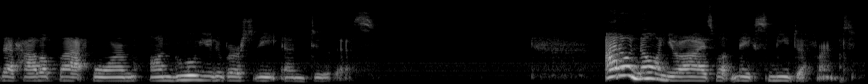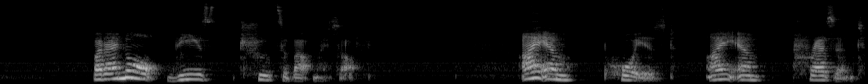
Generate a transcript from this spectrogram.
that have a platform on Google University and do this? Don't know in your eyes what makes me different, but I know these truths about myself. I am poised, I am present,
